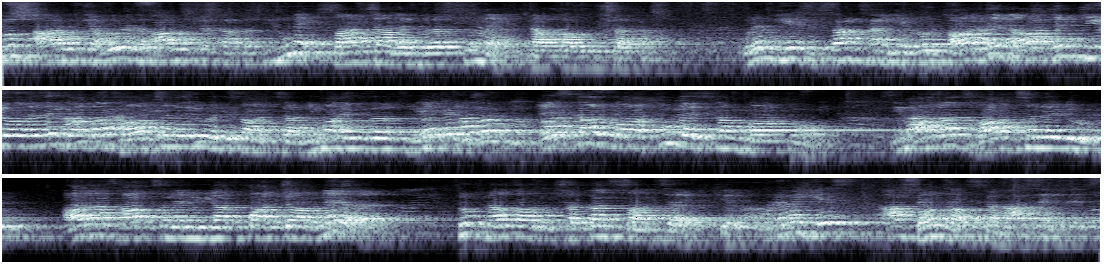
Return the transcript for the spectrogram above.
դուք առողջա, որևէ առողջական տպիր ունեք, Սանկցիան հետ վերցնում եք նախազգուշական։ ուրեմն ես սանքցիան երկրորդ Արդեն արդեն կիրառել եք առանց հարցնելու եք սանկցիան, հիմա հետ վերցնում եք։ Այսքան մարդում, այսքան մարդում։ Առանց հարցնելու, առանց հարցնելու իրաց պատճառները դուք նախազգուշական սանկցիա եք կերել։ Ուրեմն ես ասեմ, ասեմ ձեզ,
